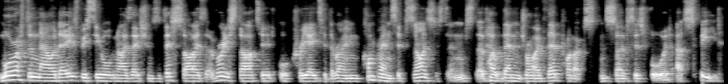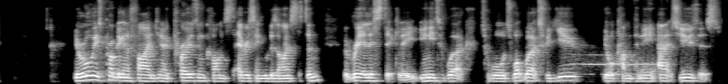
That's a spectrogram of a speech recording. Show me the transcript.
More often nowadays, we see organizations of this size that have already started or created their own comprehensive design systems that have helped them drive their products and services forward at speed. You're always probably going to find, you know, pros and cons to every single design system, but realistically, you need to work towards what works for you, your company, and its users.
